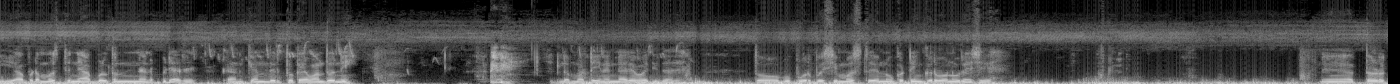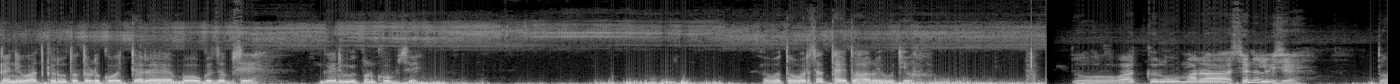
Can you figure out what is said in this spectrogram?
એ આપણે મસ્ત ન્યા બળતણ પડ્યા છે. કારણ કે અંદર તો કાંઈ વાંધો નહીં. એટલા માટે એને રહેવા દીધા છે. તો બપોર પછી મસ્ત એનું કટિંગ કરવાનું રહેશે. ને તડકાની વાત કરું તો તડકો અત્યારે બહુ ગજબ છે. ગરમી પણ ખૂબ છે. હવે તો વરસાદ થાય તો સારું એવું થયું. તો વાત કરું મારા ચેનલ વિશે. તો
